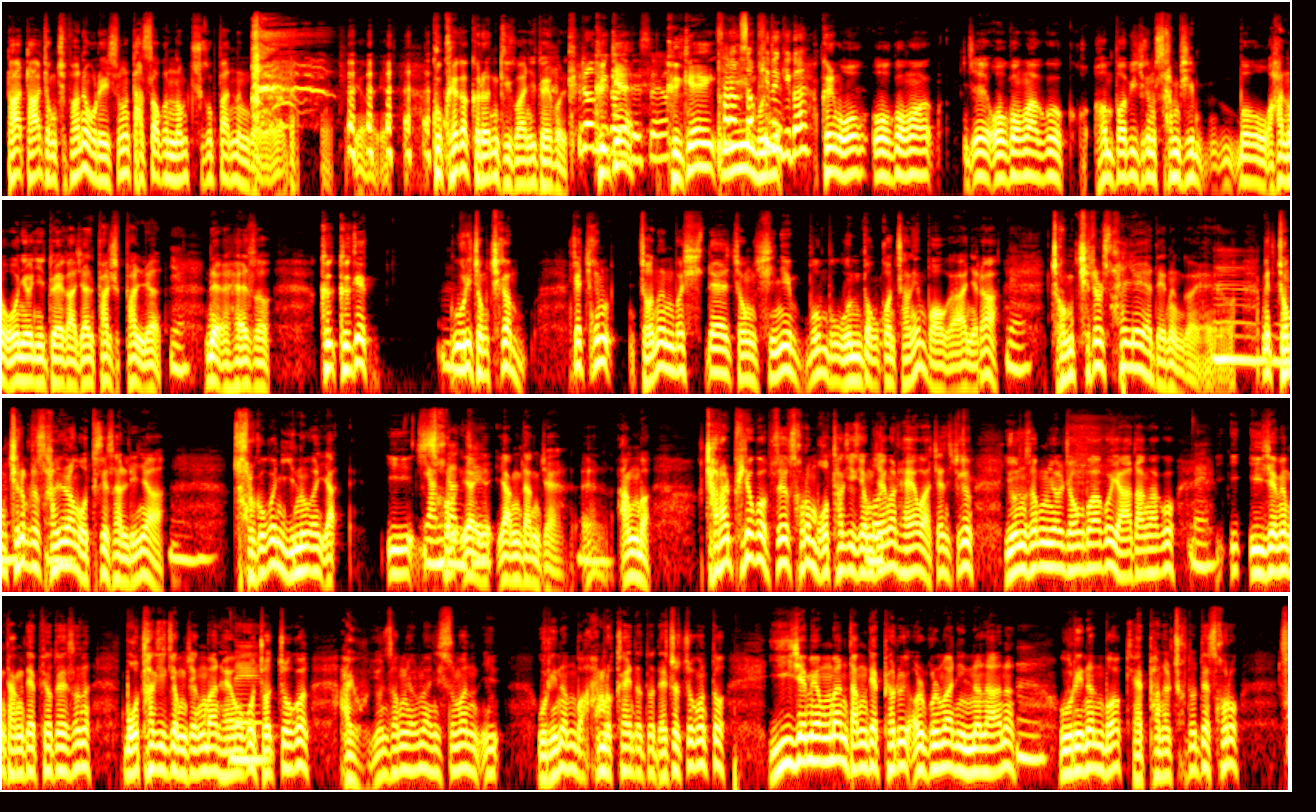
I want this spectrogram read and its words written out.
다, 다 정치판에 오래 있으면 다 썩은 놈 취급받는 거예요. 다. 예, 예. 국회가 그런 기관이 돼버려. 그런 기관이 됐어요? 그게 사람 이 썩히는 문제- 기관? 그럼 오, 오공화 이제 오공화국 헌법이 지금 30 뭐 한 5년이 돼 가지 88년 예. 네 해서 그 그게 음. 우리 정치가 그러니까 지금 저는 뭐 시대 정신이 뭐, 뭐 운동권창에 뭐가 아니라 네. 정치를 살려야 되는 거예요. 음, 근데 정치를 그래서 살려면 어떻게 살리냐? 음. 결국은 이놈의 야, 이 양당제. 서, 야, 양당제 예, 음. 악마 잘할 필요가 없어요. 서로 못하기 경쟁을 해왔잖아요. 지금 윤석열 정부하고 야당하고 네. 이- 이재명 당대표도 해서는 못하기 경쟁만 해오고 네. 저쪽은 아유 윤석열만 있으면 이, 우리는 뭐 아무렇게 해도 돼. 저쪽은 또 이재명만 당대표로 얼굴만 있는 한은 음. 우리는 뭐 개판을 쳐도 돼. 서로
